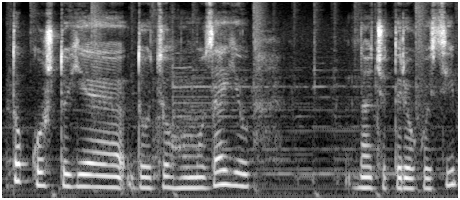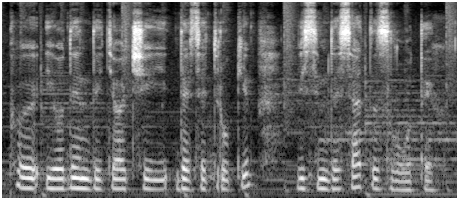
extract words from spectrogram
Квиток коштує до цього музею на 4 осіб е, і один дитячий 10 років 80 злотих.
